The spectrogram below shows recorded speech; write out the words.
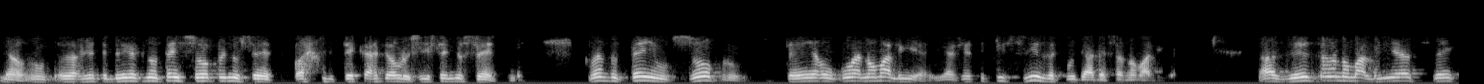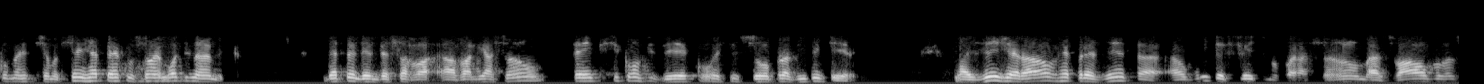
Não, não, a gente briga que não tem sopro inocente, pode ter cardiologista inocente. Quando tem um sopro, tem alguma anomalia, e a gente precisa cuidar dessa anomalia. Às vezes é uma anomalia sem, como a gente chama, sem repercussão hemodinâmica. Dependendo dessa avaliação, tem que se conviver com esse sopro a vida inteira. Mas, em geral, representa algum defeito no coração, nas válvulas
